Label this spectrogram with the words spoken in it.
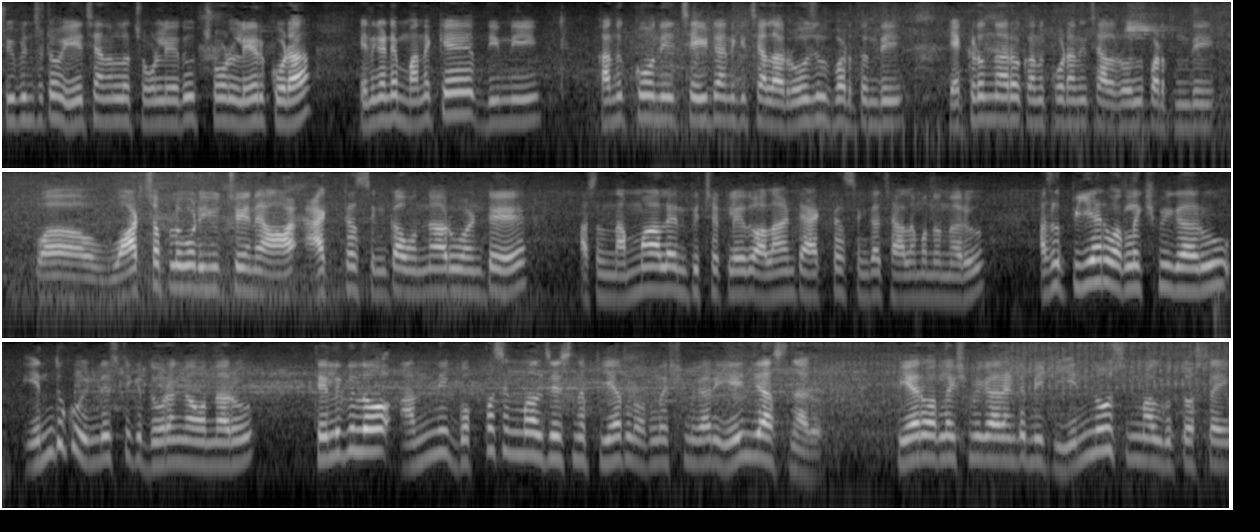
చూపించడం ఏ ఛానల్లో చూడలేదు చూడలేరు కూడా. ఎందుకంటే మనకే దీన్ని కనుక్కొని చేయడానికి చాలా రోజులు పడుతుంది. ఎక్కడున్నారో కనుక్కోవడానికి చాలా రోజులు పడుతుంది. వాట్సాప్లో కూడా యూజ్ చేయని యాక్టర్స్ ఇంకా ఉన్నారు అంటే అసలు నమ్మాలి అనిపించట్లేదు. అలాంటి యాక్టర్స్ ఇంకా చాలామంది ఉన్నారు. అసలు పిఆర్ వరలక్ష్మి గారు ఎందుకు ఇండస్ట్రీకి దూరంగా ఉన్నారు? తెలుగులో అన్ని గొప్ప సినిమాలు చేసిన పిఆర్ వరలక్ష్మి గారు ఏం చేస్తున్నారు? పిఆర్ వరలక్ష్మి గారు అంటే మీకు ఎన్నో సినిమాలు గుర్తొస్తాయి.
